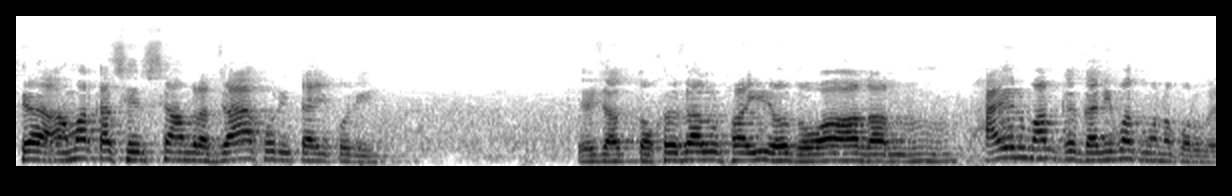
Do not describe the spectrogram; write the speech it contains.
সে আমার কাছে, সে আমরা যা করি তাই করি। এই যা তখেজাল ফাই দোয়ালান ফাইয়ের মালকে গানিমাত মনে করবে।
